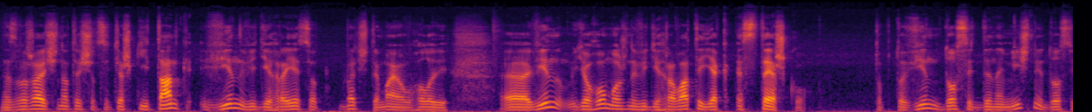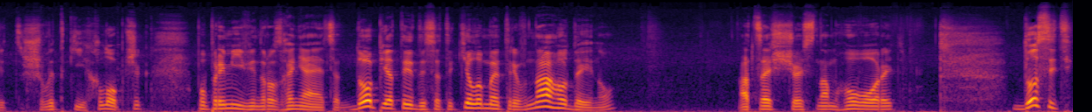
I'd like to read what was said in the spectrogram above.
Незважаючи на те, що це тяжкий танк, він відіграється, от бачите, маю в голові. Е, він, його можна відігравати як СТ-шку. Тобто він досить динамічний, досить швидкий хлопчик. По прямій він розганяється до 50 км на годину. А це щось нам говорить. Досить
